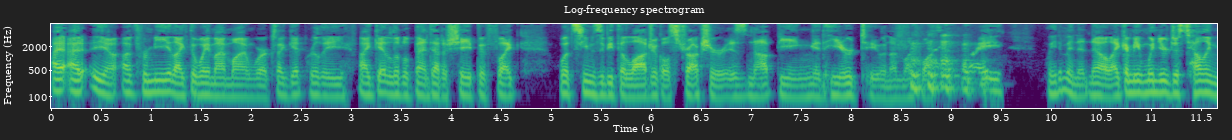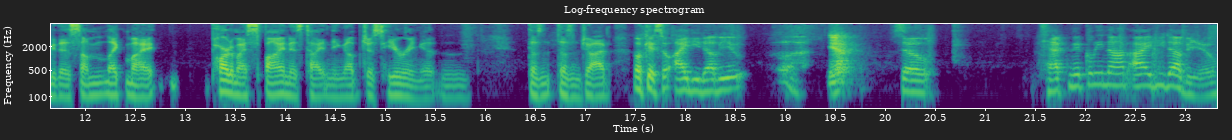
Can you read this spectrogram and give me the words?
I, I, you know, uh, for me, like the way my mind works, I get really, I get a little bent out of shape if like what seems to be the logical structure is not being adhered to, and I'm like, why? why? Wait a minute, no. Like, I mean, when you're just telling me this, I'm like, my part of my spine is tightening up just hearing it, and doesn't doesn't jive. Okay, so IDW, ugh. Yeah. so technically not IDW,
